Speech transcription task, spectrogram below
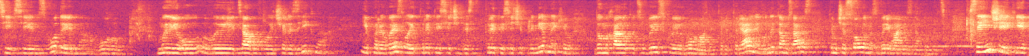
ці всі зводи на голову, ми його витягували через вікна і перевезли 3 тисячі, десь 3 тисячі примірників до Михайло Коцюбинської громади територіальної. Вони там зараз тимчасово на зберіганні знаходяться. Все інші, які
